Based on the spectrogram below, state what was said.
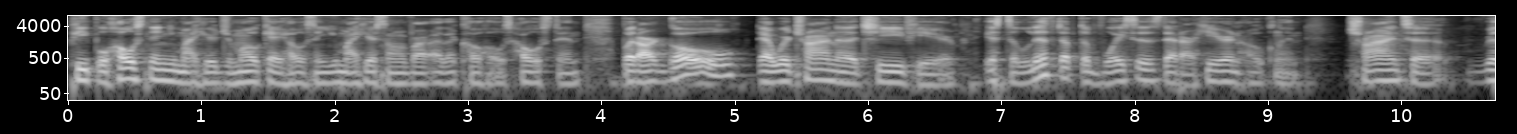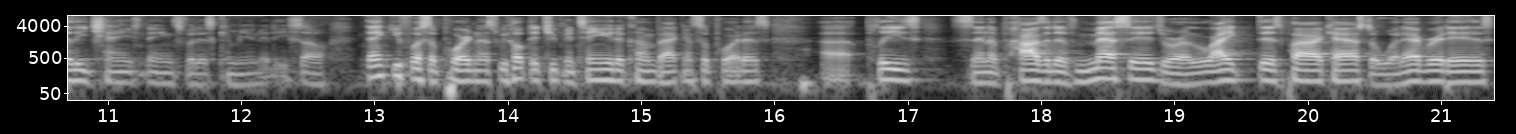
people hosting. You might hear Jumoke hosting. You might hear some of our other co-hosts hosting. But our goal that we're trying to achieve here is to lift up the voices that are here in Oakland, trying to really change things for this community. So thank you for supporting us. We hope that you continue to come back and support us. Uh, please send a positive message or like this podcast or whatever it is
